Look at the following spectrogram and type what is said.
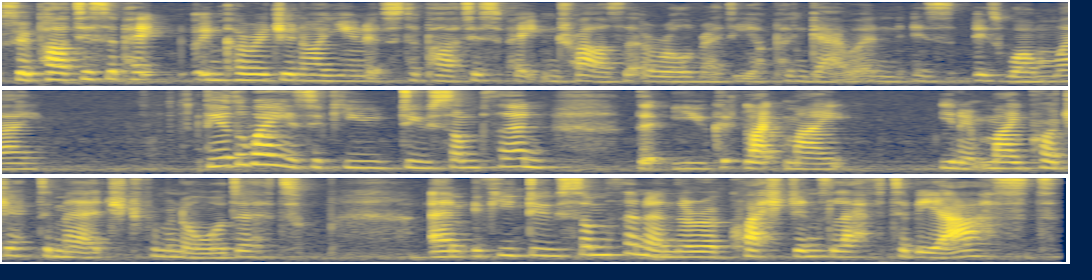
So participate, encouraging our units to participate in trials that are already up and going is, is one way. The other way is if you do something that you could, like my, you know, my project emerged from an audit. Um, if you do something and there are questions left to be asked,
